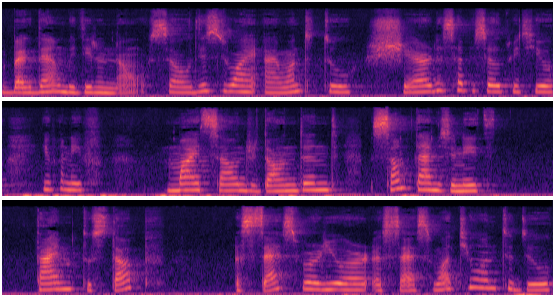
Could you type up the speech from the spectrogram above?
back then we didn't know. So this is why i wanted to share this episode with you even if might sound redundant. Sometimes you need time to stop assess where you are, assess what you want to do,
